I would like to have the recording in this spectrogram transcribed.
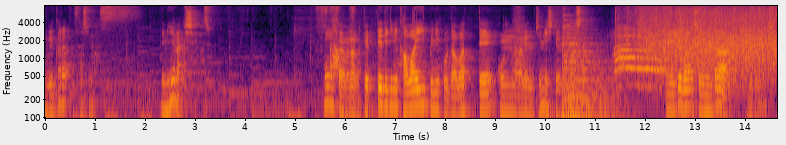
上から刺します。で見えなくしちゃいましょう今回はなんか徹底的に可愛くにこだわってこんなアレンジにしてみました、えー、では正面から見てみましょう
